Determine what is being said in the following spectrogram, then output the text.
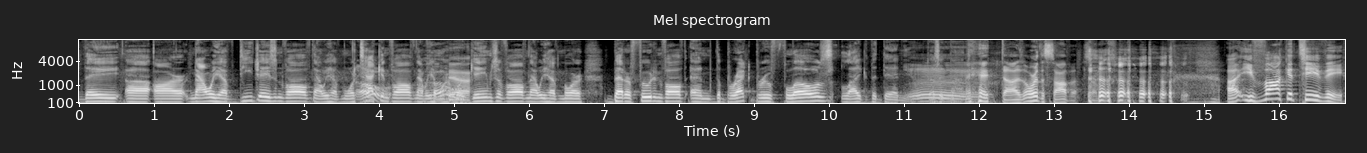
They uh, are now. We have DJs involved. Now we have more tech Oh. involved. Now we have more, Yeah. more games involved. Now we have more better food involved. And the Breck Brew flows like the Danube, does it not? It does, or the Sava. uh, Evoca TV,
